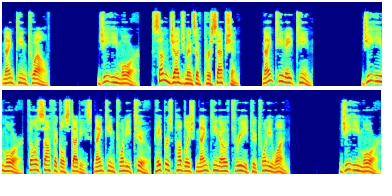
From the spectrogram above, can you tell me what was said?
1912. G. E. Moore. Some Judgments of Perception. 1918 G. E. Moore, Philosophical Studies 1922 papers published 1903–21 G. E. Moore.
